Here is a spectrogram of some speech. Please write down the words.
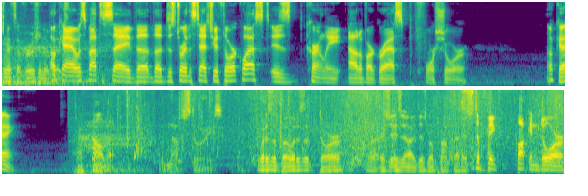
That's a version of Okay, it. I was about to say the the destroy the statue of Thor quest is currently out of our grasp for sure. Okay. Oh, no. Enough stories. What is a what is a door? Uh, is, is, uh, there's no prompt at it. just a big fucking door.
